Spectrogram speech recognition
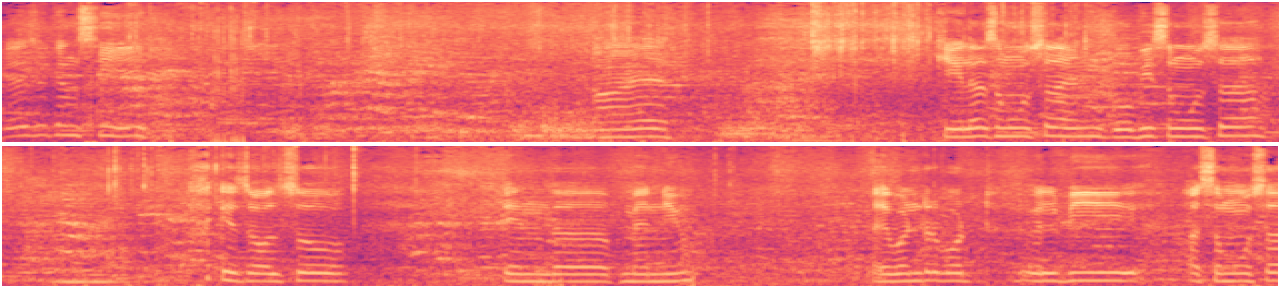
As you can see. Uh, kela samosa and gobi samosa is also in the menu. I wonder what will be a samosa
